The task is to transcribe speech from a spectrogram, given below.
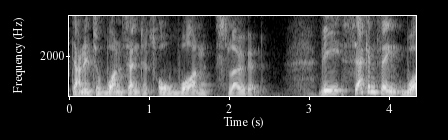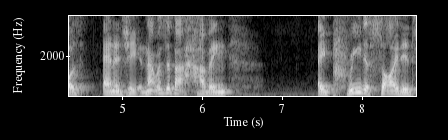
down into one sentence or one slogan? The second thing was energy, and that was about having a pre-decided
